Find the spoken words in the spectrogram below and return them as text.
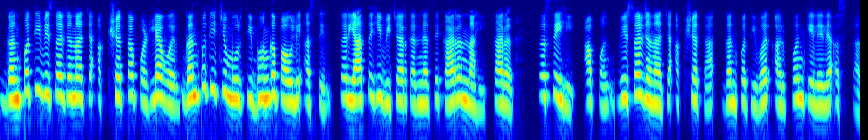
गणपती विसर्जनाच्या अक्षता पडल्यावर गणपतीची मूर्ती भंग पावली असेल तर यातही विचार करण्याचे कारण नाही. कारण तसेही आपण विसर्जनाच्या अक्षता गणपतीवर अर्पण केलेल्या असतात.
